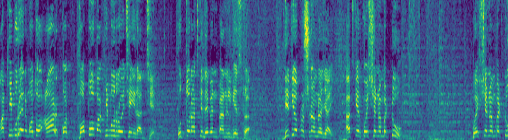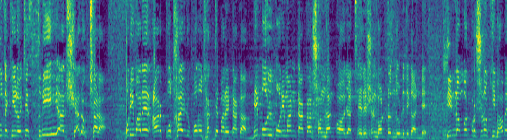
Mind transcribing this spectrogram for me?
বাকিবুরের মতো আর কত বাকিবুর রয়েছে এই রাজ্যে? উত্তর আজকে দেবেন প্যানেল গেস্টরা দ্বিতীয় প্রশ্ন আমরা যাই, আজকের question number two question number টুতে কি রয়েছে? স্ত্রী আর শ্যালক ছাড়া। পরিবারের আর কোথায় লুকোনো থাকতে পারে টাকা? বিপুল পরিমাণ টাকার সন্ধান পাওয়া যাচ্ছে রেশন বন্টন দুর্নীতি কাণ্ডে। তিন নম্বর প্রশ্ন, কীভাবে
